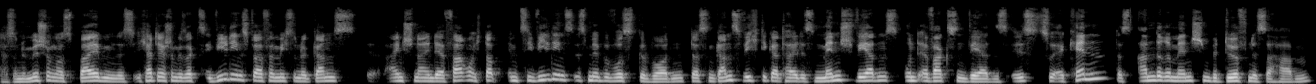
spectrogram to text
Ja, so eine Mischung aus beiden. ich hatte ja schon gesagt, Zivildienst war für mich so eine ganz einschneidende Erfahrung. Ich glaube, im Zivildienst ist mir bewusst geworden, dass ein ganz wichtiger Teil des Menschwerdens und Erwachsenwerdens ist, zu erkennen, dass andere Menschen Bedürfnisse haben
